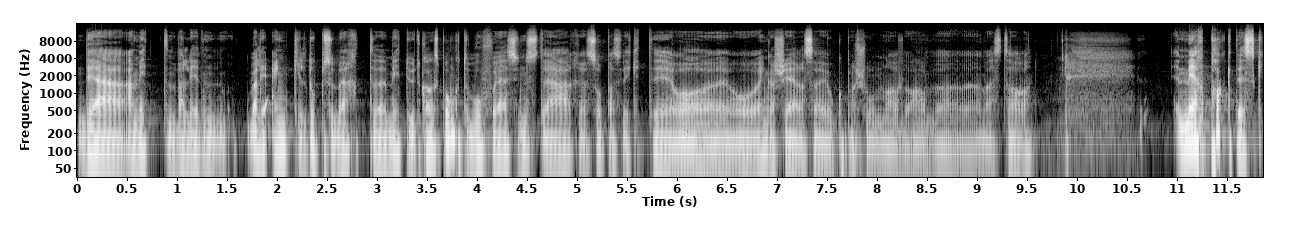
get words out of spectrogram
Det er mitt veldig, veldig enkelt oppsummert eh, mitt utgangspunkt, og hvorfor jeg syns det er såpass viktig å, å engasjere seg i okkupasjonen av, av eh, Vest-Sahara. Mer praktisk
